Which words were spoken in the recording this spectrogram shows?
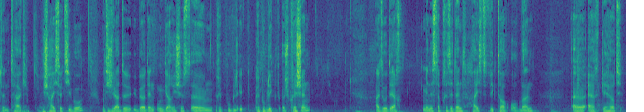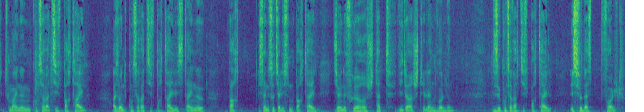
Guten Tag, ich heiße Thibaut und ich werde über den ungarischen äh, Republik, Republik sprechen. Also der Ministerpräsident heißt Viktor Orban. Äh, er gehört zu meiner Konservativpartei Also eine Konservativpartei ist eine, Part ist eine Sozialistenpartei, die eine frühere Stadt wiederstellen wollen. Diese Konservativpartei ist für das Volk,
